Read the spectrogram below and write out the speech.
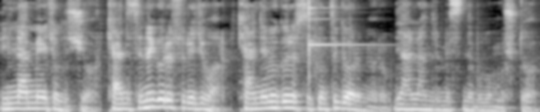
dinlenmeye çalışıyor. Kendisine göre süreci var. Kendime göre sıkıntı görmüyorum değerlendirmesinde bulunmuştu.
